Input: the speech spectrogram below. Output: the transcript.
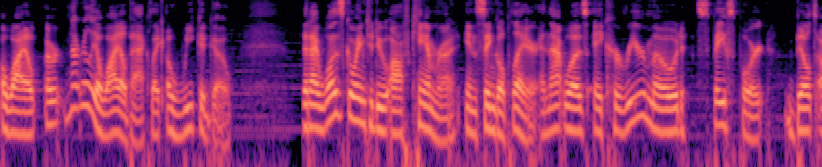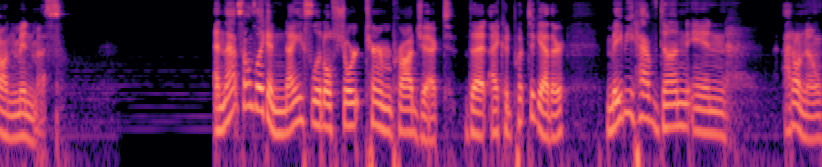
a while, or not really a while back, like a week ago, that I was going to do off camera in single player, and that was a career mode spaceport built on Minmus. And that sounds like a nice little short term project that I could put together, maybe have done in, I don't know,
